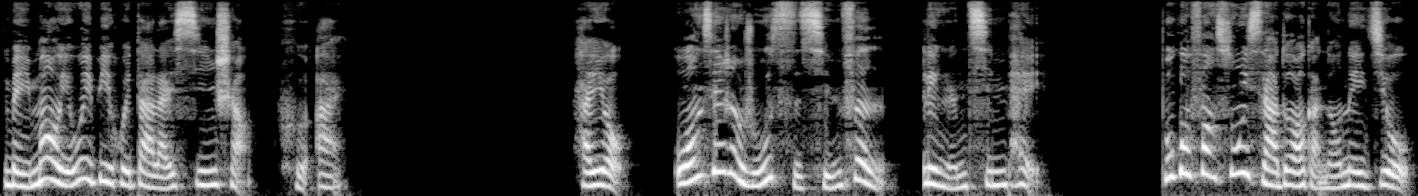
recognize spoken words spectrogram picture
美貌也未必会带来欣赏和爱。还有，王先生如此勤奋，令人钦佩。不过放松一下都要感到内疚，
